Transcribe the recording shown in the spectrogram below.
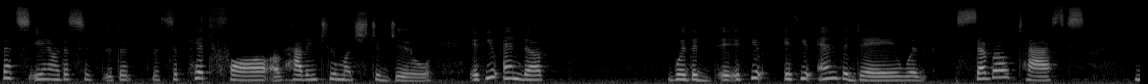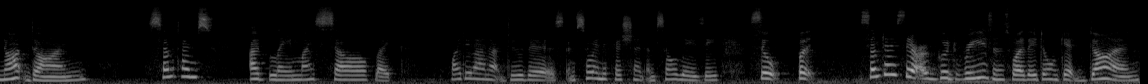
that's you know that's that's a pitfall of having too much to do. If you end up with a if you if you end the day with several tasks not done. Sometimes I blame myself, like, why did I not do this? I'm so inefficient, I'm so lazy. So, but sometimes there are good reasons why they don't get done,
